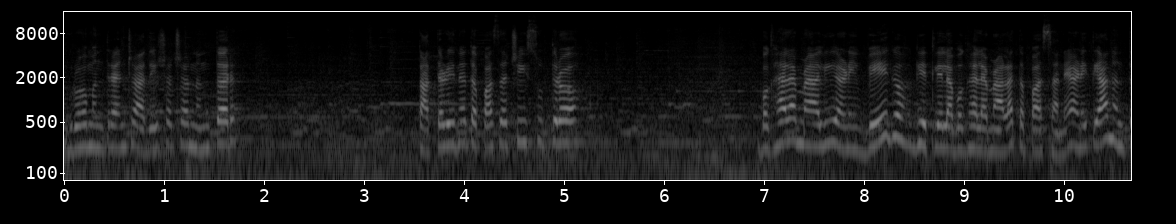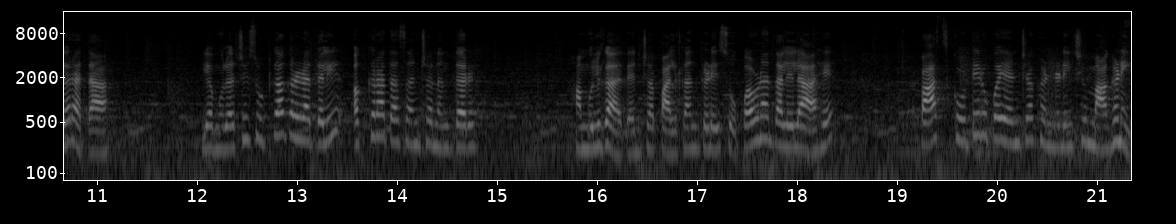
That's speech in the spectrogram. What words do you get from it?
गृहमंत्र्यांच्या आदेशाच्या नंतर तातडीने तपासाची सूत्र बघायला मिळाली आणि वेग घेतलेला बघायला मिळाला तपासाने. आणि त्यानंतर आता या मुलाची सुटका करण्यात आली. अकरा तासांच्या नंतर हा मुलगा त्यांच्या पालकांकडे सोपवण्यात आलेला आहे. पाच कोटी रुपयांच्या खंडणीची मागणी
